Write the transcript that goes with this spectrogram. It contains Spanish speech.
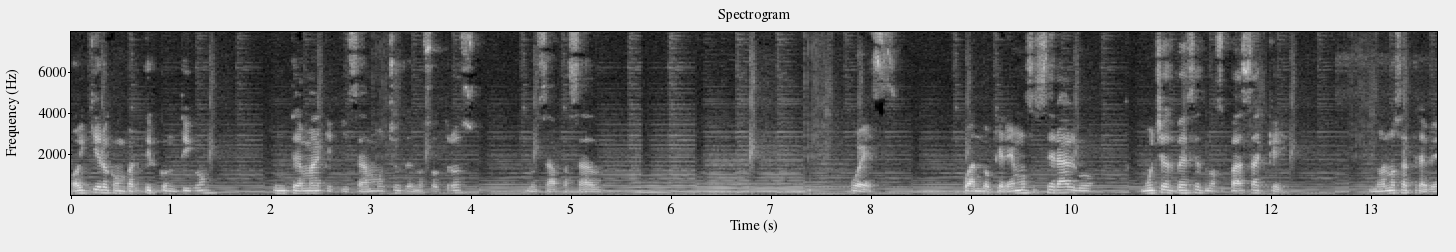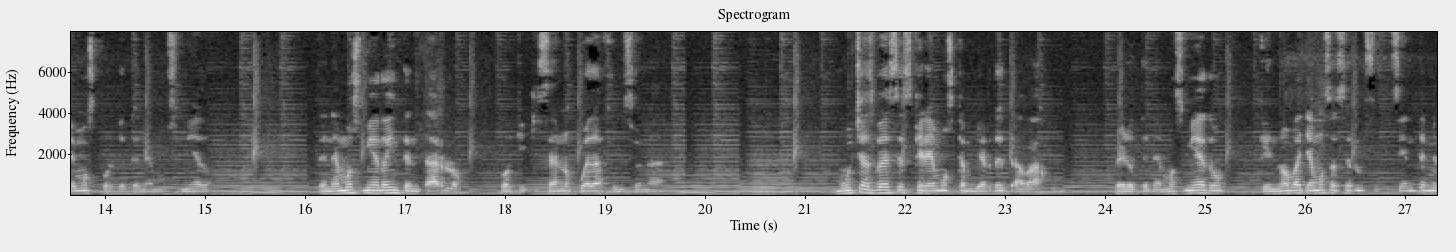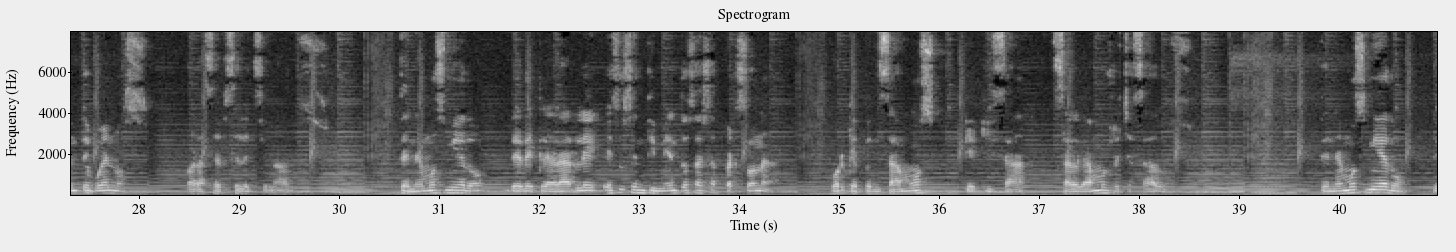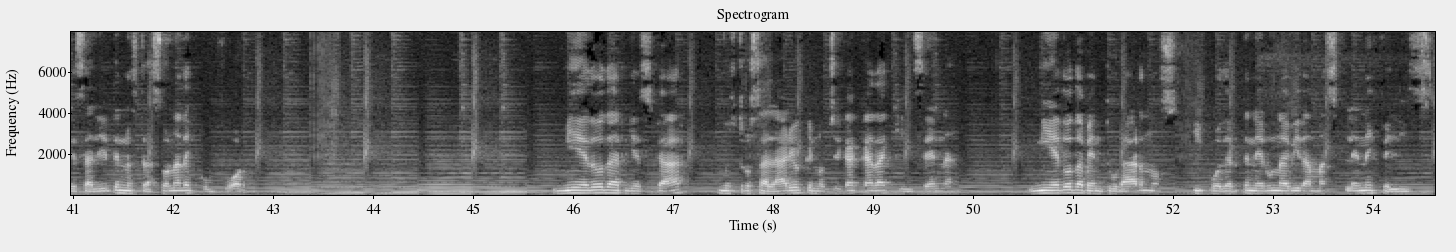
Hoy quiero compartir contigo un tema que quizá a muchos de nosotros nos ha pasado. Pues, cuando queremos hacer algo, muchas veces nos pasa que no nos atrevemos porque tenemos miedo. Tenemos miedo a intentarlo porque quizá no pueda funcionar. Muchas veces queremos cambiar de trabajo, pero tenemos miedo que no vayamos a ser lo suficientemente buenos para ser seleccionados. Tenemos miedo de declararle esos sentimientos a esa persona porque pensamos que quizá salgamos rechazados. Tenemos miedo de salir de nuestra zona de confort. Miedo de arriesgar nuestro salario que nos llega cada quincena. Miedo de aventurarnos y poder tener una vida más plena y feliz.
